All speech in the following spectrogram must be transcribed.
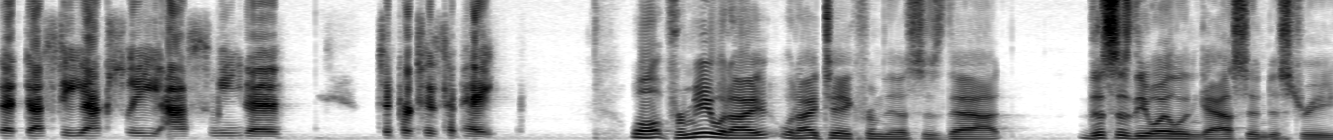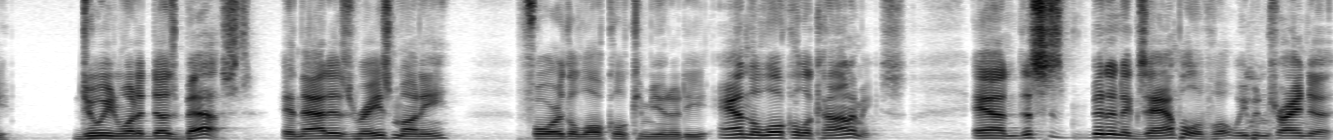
that Dusty actually asked me to to participate. Well, for me, what I what I take from this is that this is the oil and gas industry doing what it does best, and that is raise money for the local community and the local economies. And this has been an example of what we've been trying to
